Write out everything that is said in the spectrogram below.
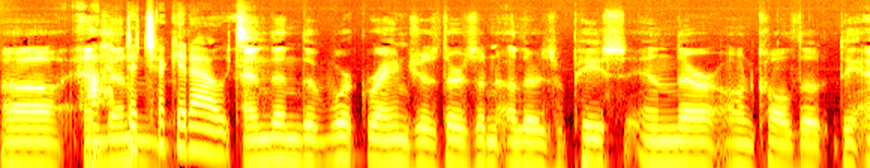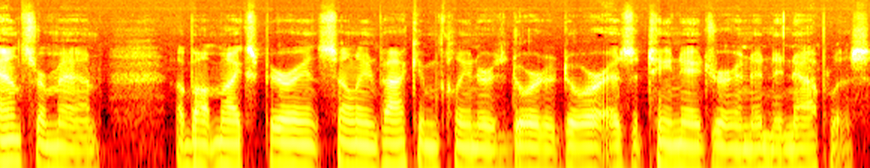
Uh, and I'll then, have to check it out. And then the work ranges. There's an uh, there's a piece in there on called the the Answer Man, about my experience selling vacuum cleaners door to door as a teenager in Indianapolis.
